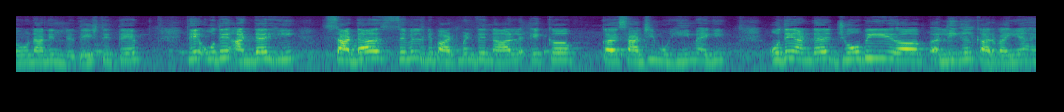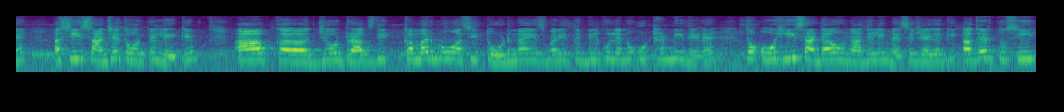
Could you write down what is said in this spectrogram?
ਉਹਨਾਂ ਨੇ ਨਿਰਦੇਸ਼ ਦਿੱਤੇ। ਤੇ ਉਹਦੇ ਅੰਡਰ ਹੀ ਸਾਡਾ ਸਿਵਲ ਡਿਪਾਰਟਮੈਂਟ ਦੇ ਨਾਲ ਇੱਕ ਸਾਂਝੀ ਮੁਹਿੰਮ ਹੈਗੀ। ਉਹਦੇ ਅੰਡਰ ਜੋ ਵੀ ਲੀਗਲ ਕਾਰਵਾਈਆਂ ਹੈ, ਅਸੀਂ ਸਾਂਝੇ ਤੌਰ ਤੇ ਲੈ ਕੇ ਆਪ ਜੋ ਡਰੱਗਸ ਦੀ ਕਮਰ ਨੂੰ ਅਸੀਂ ਤੋੜਨਾ ਇਸ ਬਾਰੇ ਤੇ ਬਿਲਕੁਲ ਇਹਨੂੰ ਉੱਠਣ ਨਹੀਂ ਦੇਣਾ ਤਾਂ ਉਹੀ ਸਾਡਾ ਉਹਨਾਂ ਦੇ ਲਈ ਮੈਸੇਜ ਹੈਗਾ ਕਿ ਅਗਰ ਤੁਸੀਂ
